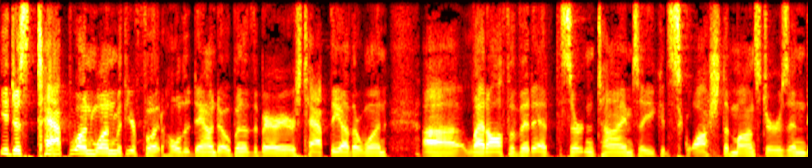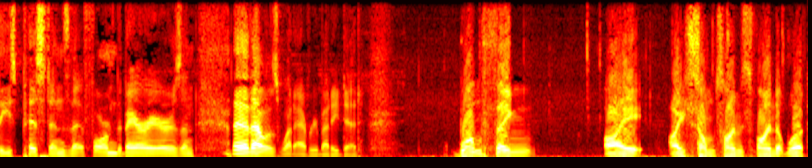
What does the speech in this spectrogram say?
you just tap one one with your foot, hold it down to open up the barriers, tap the other one, uh, let off of it at a certain time so you could squash the monsters and these pistons that form the barriers, and eh, that was what everybody did. One thing I I sometimes find at work,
